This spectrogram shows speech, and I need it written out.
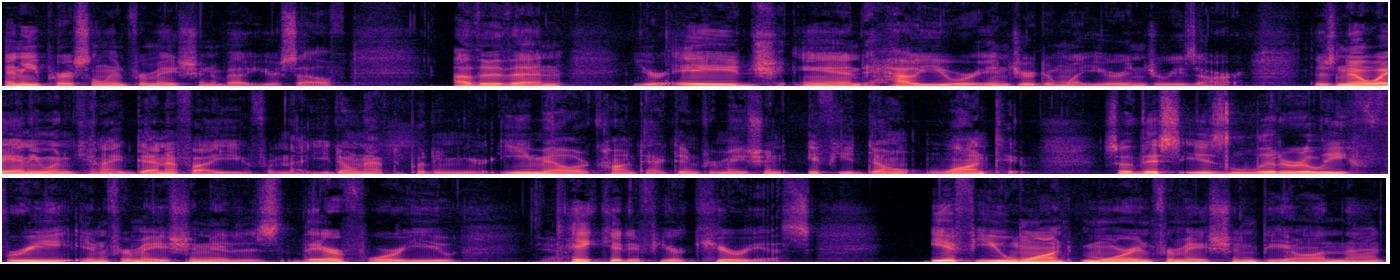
any personal information about yourself other than your age and how you were injured and what your injuries are. There's no way anyone can identify you from that. You don't have to put in your email or contact information if you don't want to. So this is literally free information. It is there for you. Yeah. Take it if you're curious. If you want more information beyond that,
